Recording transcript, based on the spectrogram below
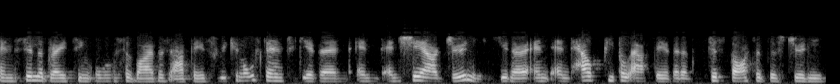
and celebrating all the survivors out there so we can all stand together and, and, and share our journeys, you know, and, and help people out there that have just started this journey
